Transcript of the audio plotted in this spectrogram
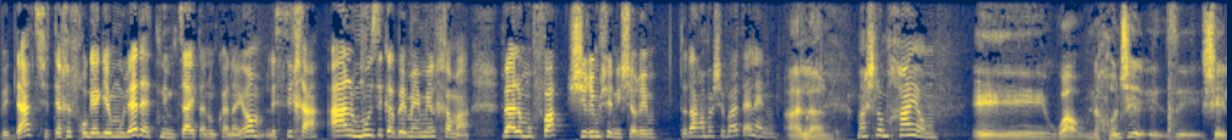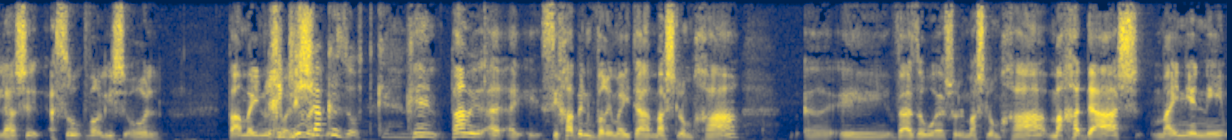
ודץ, שתכף חוגג יום הולדת, נמצא איתנו כאן היום לשיחה על מוזיקה בימי מלחמה ועל המופע שירים שנשארים. תודה רבה שבאת אלינו. אהלן. מה שלומך היום? אה, וואו, נכון שזו שאלה שאסור כבר לשאול. פעם היינו שואלים... רגישה כזאת, כן. כן, פעם אה, אה, שיחה בין גברים הייתה, מה שלומך? אה, ואז הוא היה שואל, מה שלומך? מה חדש? מה העניינים?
